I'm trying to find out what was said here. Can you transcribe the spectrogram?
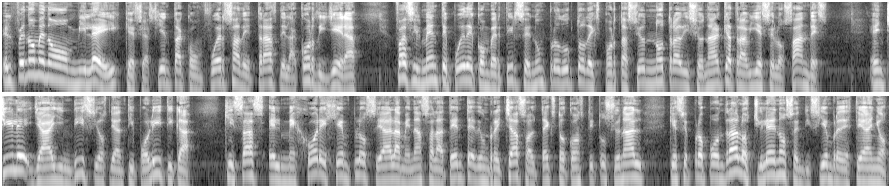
El fenómeno Milley, que se asienta con fuerza detrás de la cordillera, fácilmente puede convertirse en un producto de exportación no tradicional que atraviese los Andes. En Chile ya hay indicios de antipolítica. Quizás el mejor ejemplo sea la amenaza latente de un rechazo al texto constitucional que se propondrá a los chilenos en diciembre de este año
